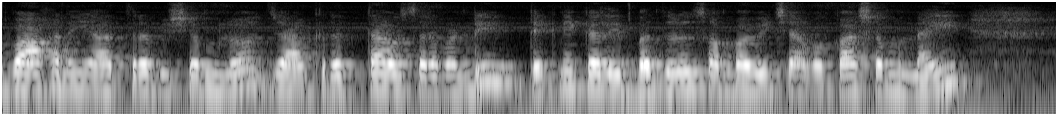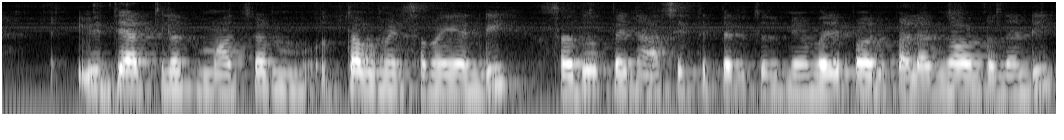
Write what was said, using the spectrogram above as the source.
వాహన యాత్ర విషయంలో జాగ్రత్త అవసరమండి. టెక్నికల్ ఇబ్బందులు సంభవించే అవకాశం ఉన్నాయి. విద్యార్థులకు మాత్రం ఉత్తమమైన సమయం అండి. చదువుపైన ఆసక్తి పెరుగుతుంది. మెమరీ పవర్ బలంగా ఉంటుందండి.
